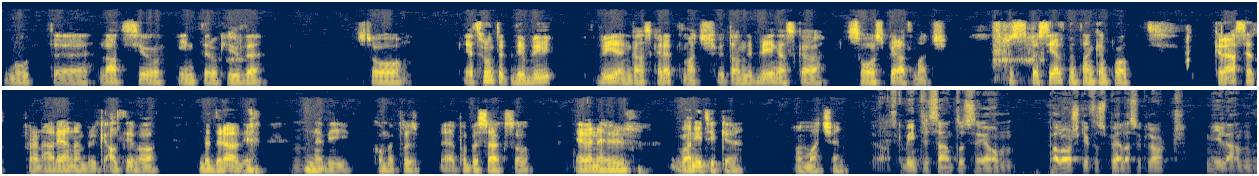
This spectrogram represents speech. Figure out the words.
mot eh, Lazio, Inter och Juve. Så jag tror inte det blir, blir en ganska lätt match, utan det blir en ganska svårspelad match. Speciellt med tanken på att gräset på den arenan brukar alltid vara bedrövlig när vi kommer på, eh, på besök. Så jag vet inte hur, vad ni tycker om matchen. Ja, det ska bli intressant att se om Palorski får spela såklart. Milan,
